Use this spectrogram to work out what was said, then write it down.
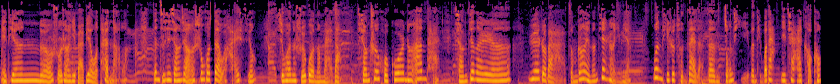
每天都要说上一百遍，我太难了。但仔细想想，生活待我还行，喜欢的水果能买到，想吃火锅能安排，想见的人约着吧，怎么着也能见上一面。问题是存在的，但总体问题不大，一切还可控，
